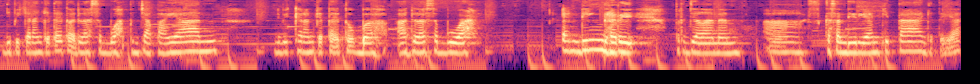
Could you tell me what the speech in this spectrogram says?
di pikiran kita itu adalah sebuah pencapaian di pikiran kita itu bah adalah sebuah ending dari perjalanan uh, kesendirian kita gitu ya.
